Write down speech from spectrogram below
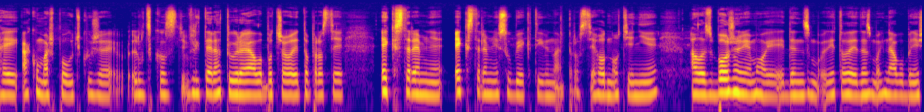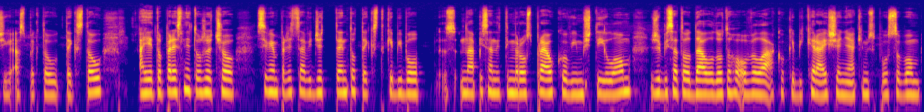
hej, akú máš poučku, že ľudskosť v literatúre, alebo čo, je to proste extrémne, extrémne subjektívne proste hodnotenie ale zbožňujem ho, je, jeden z, je to jeden z mojich najobľúbenejších aspektov textov. A je to presne to, že čo si viem predstaviť, že tento text, keby bol napísaný tým rozprávkovým štýlom, že by sa to dalo do toho oveľa ako keby krajšie nejakým spôsobom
